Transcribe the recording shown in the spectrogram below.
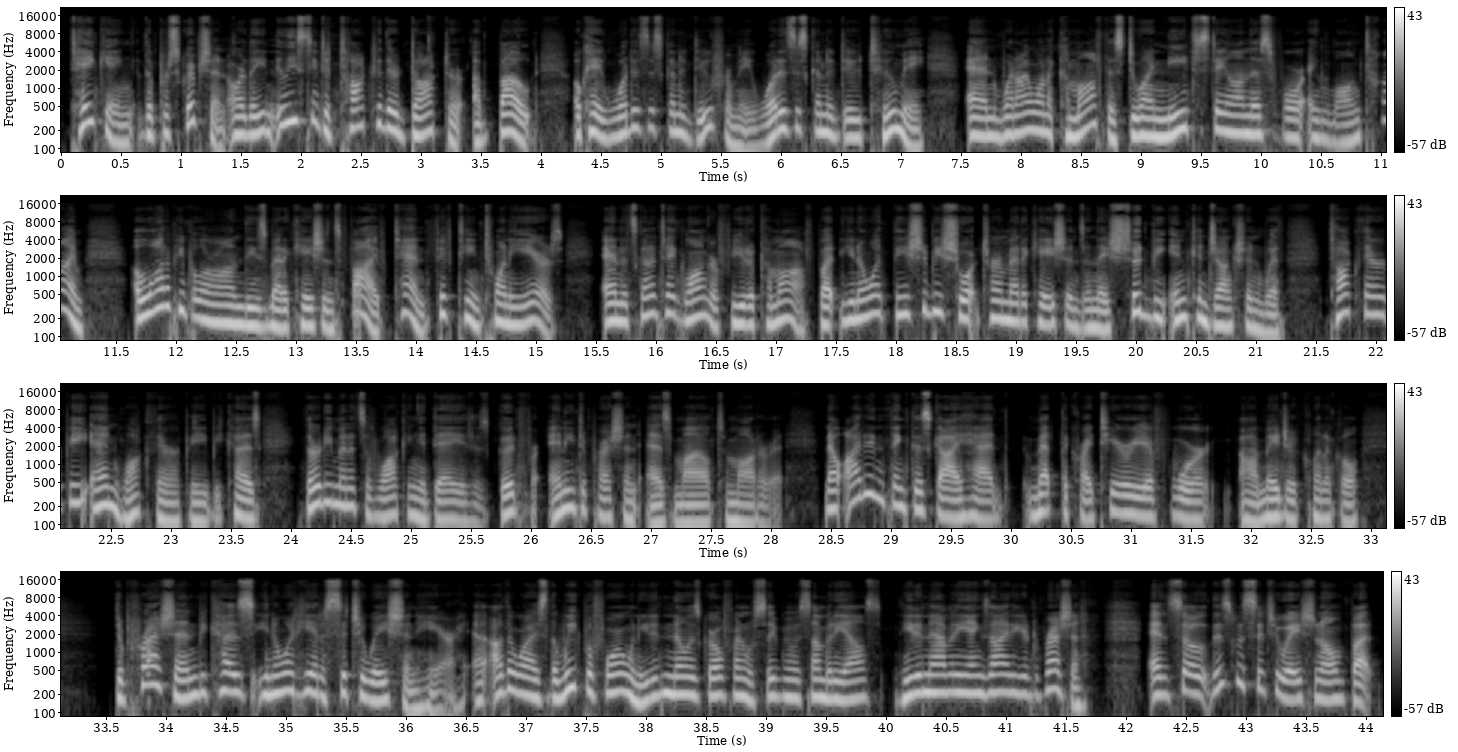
taking the prescription or they at least need to talk to their doctor about okay what is this going to do for me? What is this going to do to me? And when i want to come off this do i need to stay on this for a long time? A lot of people are on these medications 5 10 15 20 years and it's going to take longer for you to come off. But you know what? These should be short-term medications and they should be in conjunction with talk therapy and walk therapy because 30 minutes of walking a day is as good for any depression as mild to moderate now, I didn't think this guy had met the criteria for uh, major clinical depression because you know what? He had a situation here. Uh, otherwise, the week before, when he didn't know his girlfriend was sleeping with somebody else, he didn't have any anxiety or depression. And so this was situational, but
